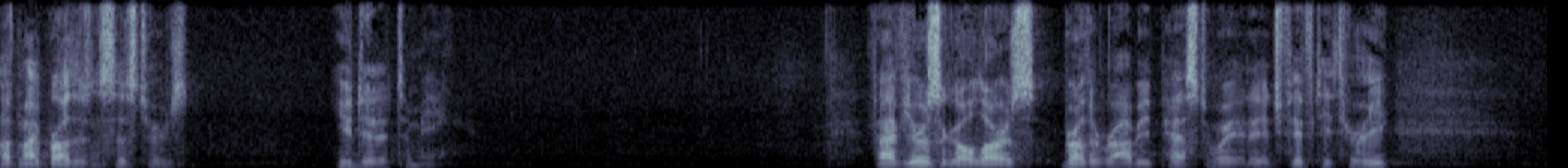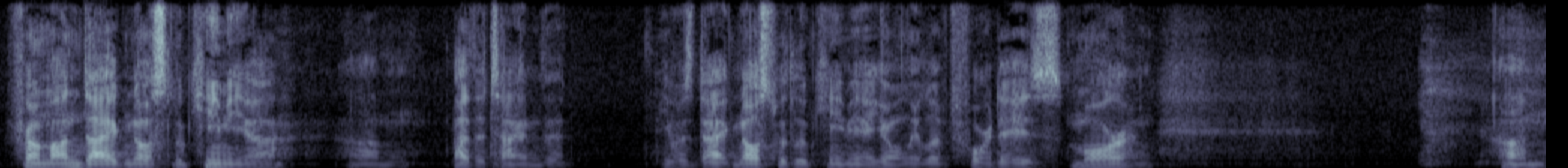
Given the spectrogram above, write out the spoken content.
of my brothers and sisters, you did it to me. Five years ago, Laura's brother Robbie passed away at age 53 from undiagnosed leukemia. Um, by the time that he was diagnosed with leukemia, he only lived four days more. And um,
